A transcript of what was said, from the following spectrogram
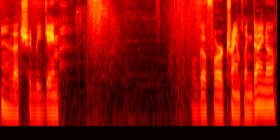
And that should be game. We'll go for Trampling Dino.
